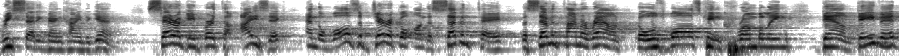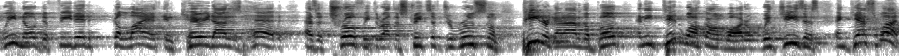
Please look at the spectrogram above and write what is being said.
resetting mankind again. Sarah gave birth to Isaac, and the walls of Jericho on the seventh day, the seventh time around, those walls came crumbling down. David, we know, defeated Goliath and carried out his head as a trophy throughout the streets of Jerusalem. Peter got out of the boat and he did walk on water with Jesus. And guess what?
